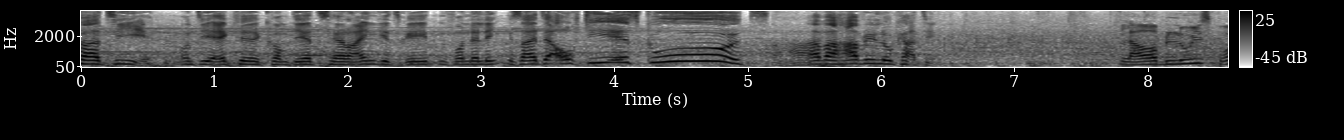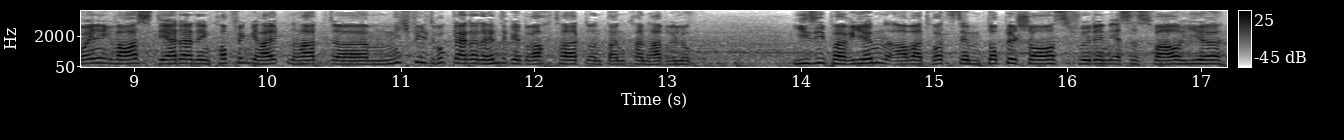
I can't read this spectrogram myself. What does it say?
Partie. Und die Ecke kommt jetzt hereingetreten von der linken Seite. Auch die ist gut. Aber Havriluk hat ihn. Ich glaube, Luis Bräunig war es, der da den Kopf hingehalten hat, ähm, nicht viel Druckleiter dahinter gebracht hat und dann kann Havriluk easy parieren, aber trotzdem Doppelchance für den SSV hier.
